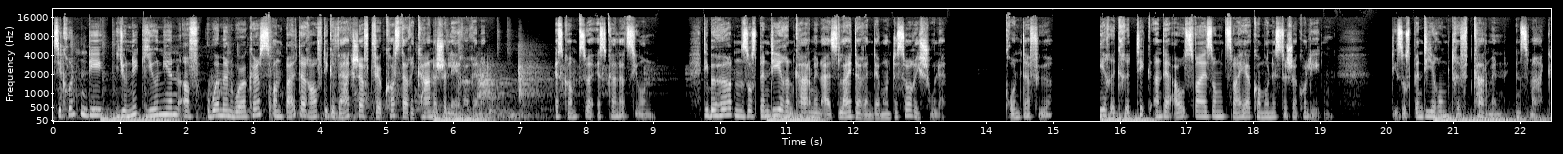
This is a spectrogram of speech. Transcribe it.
Sie gründen die Unique Union of Women Workers und bald darauf die Gewerkschaft für kostarikanische Lehrerinnen. Es kommt zur Eskalation. Die Behörden suspendieren Carmen als Leiterin der Montessori-Schule. Grund dafür? Ihre Kritik an der Ausweisung zweier kommunistischer Kollegen. Die Suspendierung trifft Carmen ins Mark.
